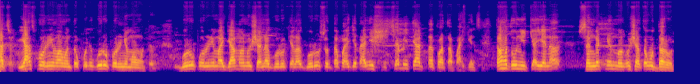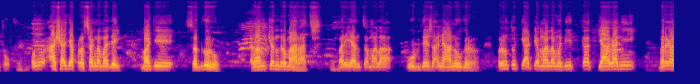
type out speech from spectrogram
आज याच पौर्णिमा म्हणतो कोणी गुरु पौर्णिमा म्हणतो. गुरु पौर्णिमा ज्या मनुष्यानं गुरु केला गुरु सुद्धा पाहिजेत आणि शिष्य बी त्या तत्वाचा पाहिजे. तेव्हा दोन्हीच्या येणार संघटनेत मनुष्याचा उद्धार होतो. म्हणून अशा ज्या प्रसंगामध्ये माझे सद्गुरू रामचंद्र महाराज बरे यांचा मला उपदेश आणि अनुग्रह. परंतु त्या टेमाला मध्ये इतका त्याग आणि बरं का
